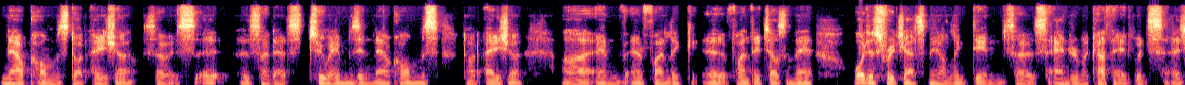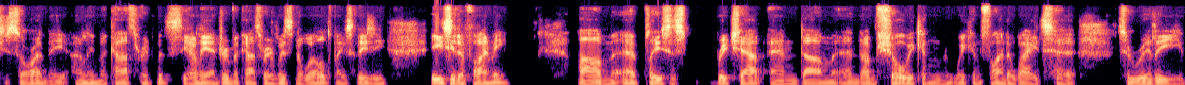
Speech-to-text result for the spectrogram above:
nowcomms.asia. So it's uh, so that's two M's in nowcomms.asia, uh, and and find link uh, find details in there, or just reach out to me on LinkedIn. So it's Andrew McArthur Edwards. As you saw, I'm the only McArthur Edwards, the only Andrew McArthur Edwards in the world. Makes it easy easy to find me. Um, uh, please just reach out and um, and I'm sure we can we can find a way to to really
